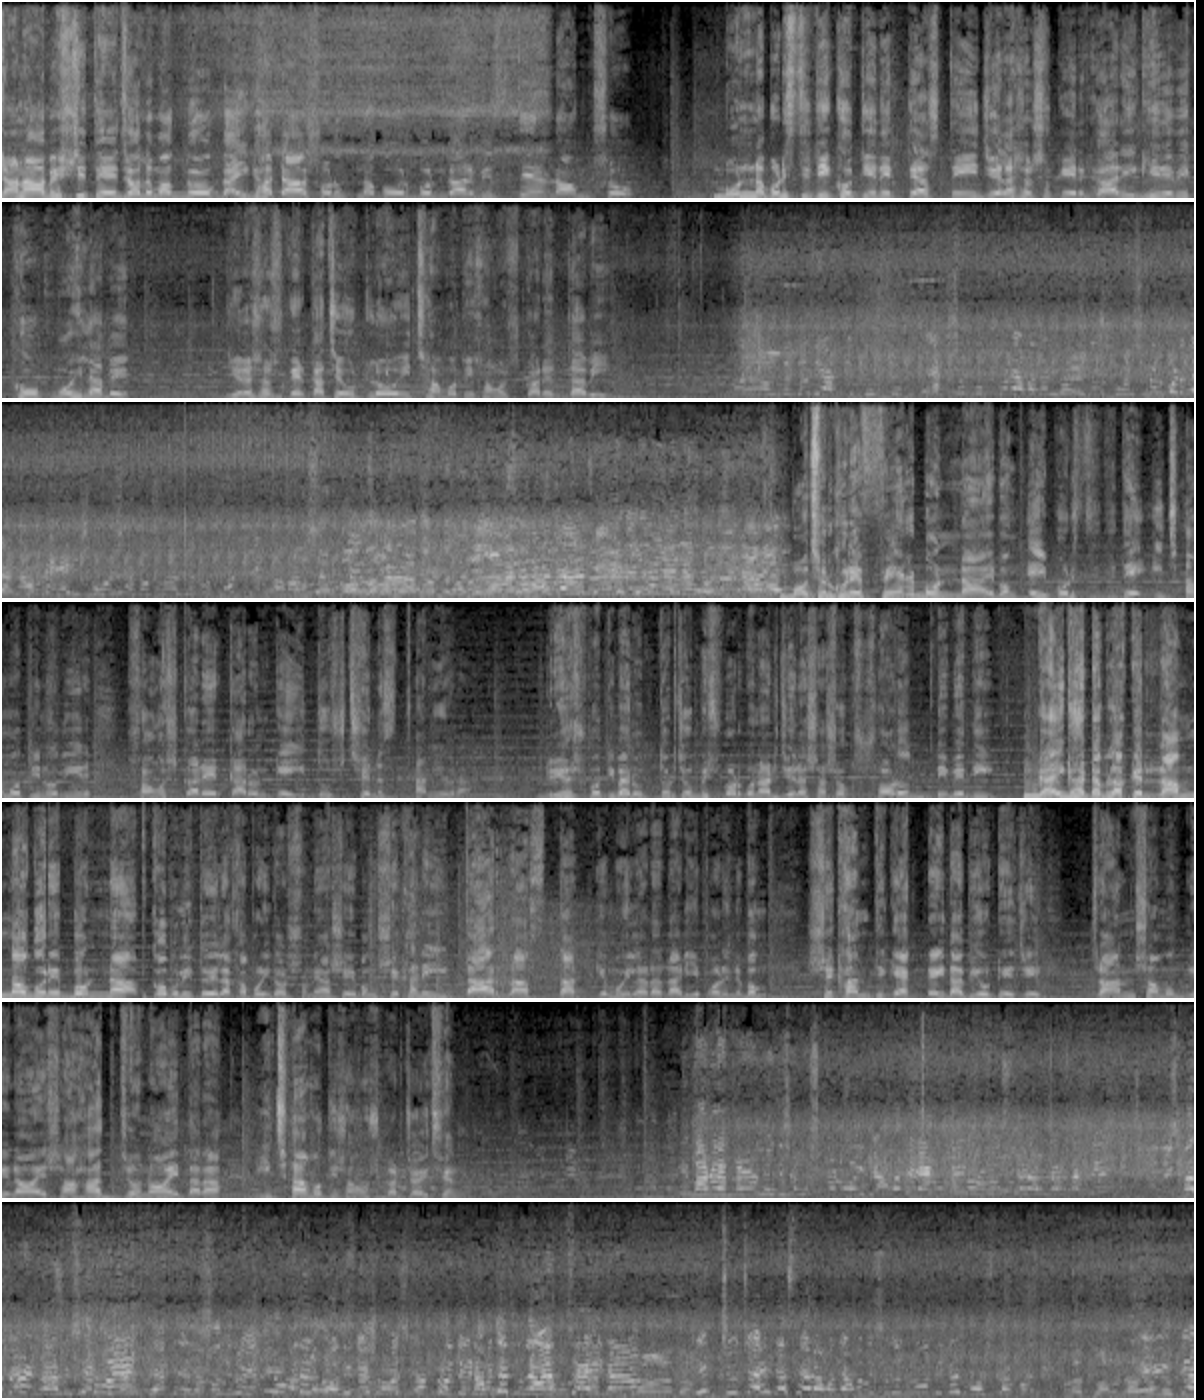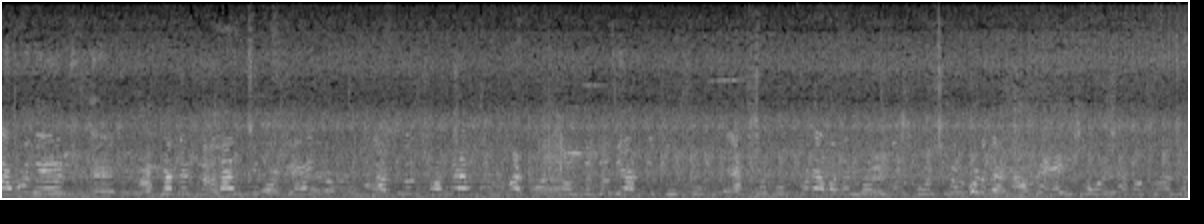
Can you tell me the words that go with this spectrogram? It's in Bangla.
টানা বৃষ্টিতে জলমগ্ন গাইঘাটা, স্বরূপনগর, বনগার বিস্তীর্ণ অংশ। বন্যা পরিস্থিতি খতিয়ে দেখতে আসতেই জেলাশাসকের গাড়ি ঘিরে বিক্ষোভ মহিলাদের। জেলাশাসকের কাছে উঠল ইচ্ছামতি সংস্কারের দাবি। যদি আপনি দু ফুট, একশো ফুট করে আমাদের নদীকে পরিষ্কার করে দেন, আমরা এই সমস্যাটা তুলে দেখো প্রত্যেকটা মানুষের বছর ঘুরে ফের বন্যা এবং এই পরিস্থিতিতে ইছামতি নদীর সংস্কারের কারণকেই দুষছেন স্থানীয়রা। বৃহস্পতিবার উত্তর চব্বিশ পরগনার জেলাশাসক শরৎ দ্বিবেদী গাইঘাটা ব্লকের রামনগরে বন্যা কবলিত এলাকা পরিদর্শনে আসে এবং সেখানেই তার রাস্তা আটকে মহিলারা দাঁড়িয়ে পড়েন এবং সেখান থেকে একটাই দাবি ওঠে যে ত্রাণ সামগ্রী নয়, সাহায্য নয়, তারা ইছামতি সংস্কার চাইছেন এবারও একটা নদী সংস্কার হয়নি। আমাদের একটাই অনুরোধ স্যার আপনার কাছে, সাধারণ মানুষের হয়ে দেখেন, আমাদের একটু আমাদের নদীটা সংস্কার আমাদের লাভ চাই না, কিচ্ছু চাই না স্যার আমাদের। আমাদের শুধু নদীটা সংস্কার করে এই যে আমাদের, আপনাদের কালাঞ্চি থেকে একদম সংগ্রামপুর ঘাট পর্যন্ত যদি আপনি দু একশো ফুট করে আমাদের নদীকে পরিষ্কার করে দেন, আমরা এই সমস্যা আপনি আমাদের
